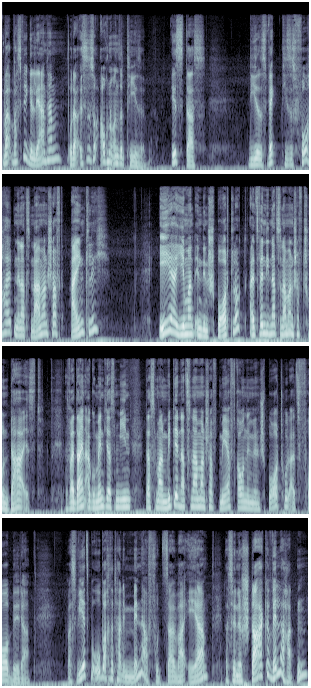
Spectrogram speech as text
was wir gelernt haben, oder es ist auch nur unsere These, ist, dass dieses Weg, dieses Vorhalten der Nationalmannschaft eigentlich eher jemand in den Sport lockt, als wenn die Nationalmannschaft schon da ist. Das war dein Argument, Jasmin, dass man mit der Nationalmannschaft mehr Frauen in den Sport holt als Vorbilder. Was wir jetzt beobachtet haben im Männerfutsal war eher, dass wir eine starke Welle hatten,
